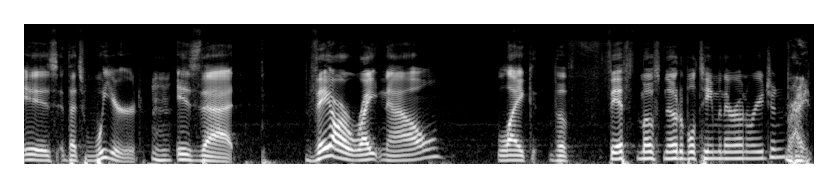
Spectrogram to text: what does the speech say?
is that's weird Mhm. is that they are right now like the fifth most notable team in their own region. right.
